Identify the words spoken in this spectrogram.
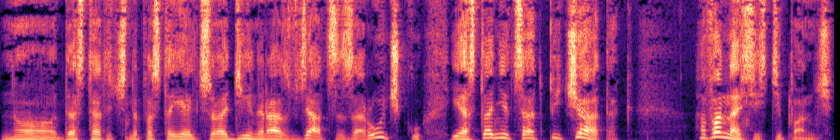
Но достаточно постояльцу один раз взяться за ручку, и останется отпечаток. Афанасий Степанович,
